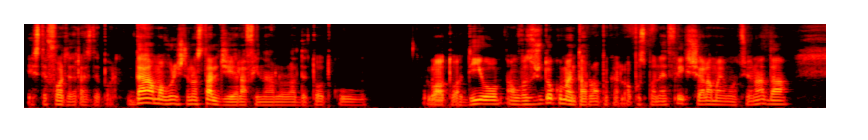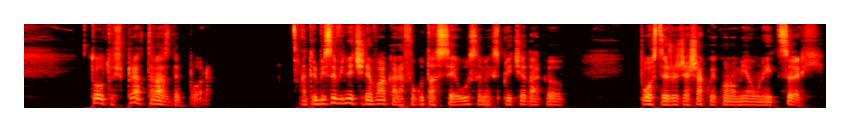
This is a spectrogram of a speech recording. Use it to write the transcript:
este foarte tras de păr. Da, am avut niște nostalgie la finalul ăla de tot cu luat-o adio, am văzut și documentarul ăla pe care l-au pus pe Netflix și ăla m-a emoționat, dar totuși prea tras de păr. A trebuit să vină cineva care a făcut ASEU să-mi explice dacă poți să te joci așa cu economia unei țări,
